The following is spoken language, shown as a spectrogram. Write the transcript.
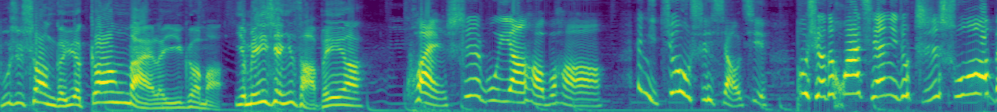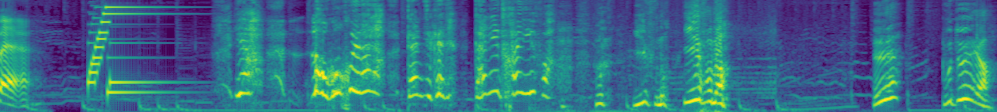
不是上个月刚买了一个吗？也没见你咋背啊？款式不一样，好不好？哎，你就是小气，不舍得花钱，你就直说呗。呀，老公回来了，赶紧赶紧赶紧穿衣服。衣服呢？衣服呢？哎，不对呀、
